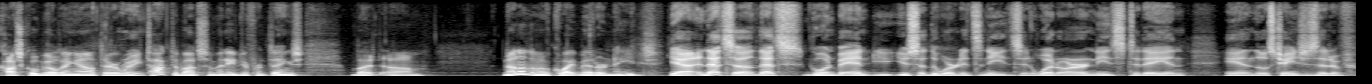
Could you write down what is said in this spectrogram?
Costco building out there. We Right. talked about so many different things, but. Um, None of them have quite met our needs. Yeah, and that's uh, that's going. And you, you said the word. It's needs, and what are our needs today, and and those changes that have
